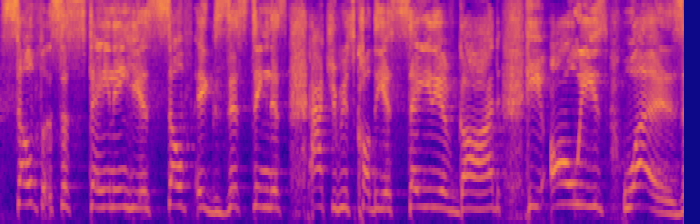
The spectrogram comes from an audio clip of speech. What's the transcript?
self-sustaining. He is self-existing. This attribute is called the aseity of God. He always was.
